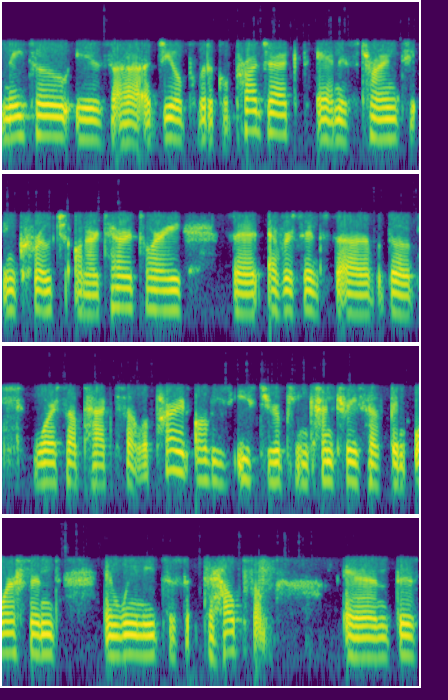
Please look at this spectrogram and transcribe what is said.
NATO is a geopolitical project and is trying to encroach on our territory." That ever since the, the Warsaw Pact fell apart, all these East European countries have been orphaned, and we need to to help them. And this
